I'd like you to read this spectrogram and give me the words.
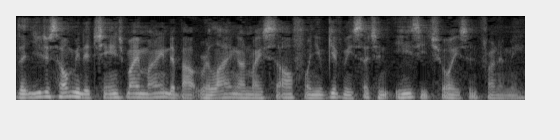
that you just help me to change my mind about relying on myself when you give me such an easy choice in front of me.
